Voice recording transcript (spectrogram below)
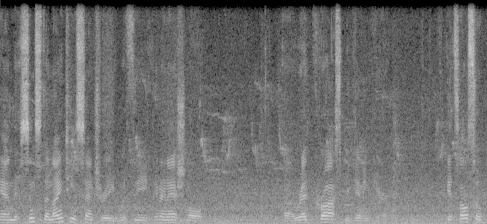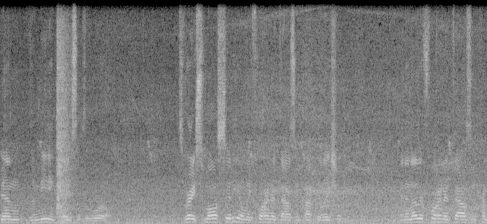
And since the 19th century, with the International uh, Red Cross beginning here, it's also been the meeting place of the world. It's a very small city, only 400,000 population, and another 400,000 come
